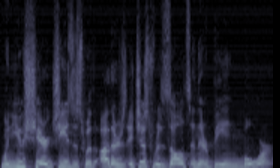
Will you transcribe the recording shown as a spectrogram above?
When you share Jesus with others, it just results in there being more.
